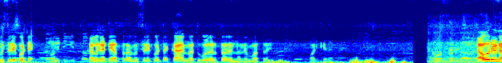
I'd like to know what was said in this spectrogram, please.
ಮಿಸ್ರಿಕೋಟೆ ಕಲಗಟ್ಟಿ ಹತ್ರ ಮಿಸ್ರಿಕೋಟೆ ಕಾಯಂ ಎತ್ತುಗಳು ಇರ್ತಾವ್ರಿ ನಿಮ್ಮ ಹತ್ರ. ಯಾವ್ರಿಣ್ಣ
